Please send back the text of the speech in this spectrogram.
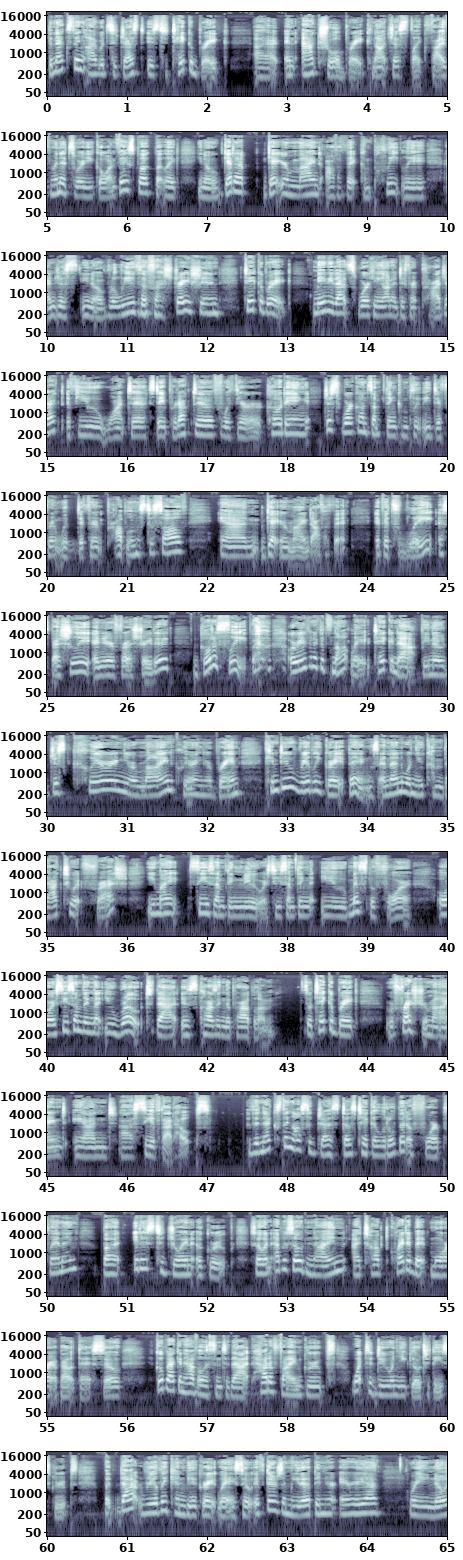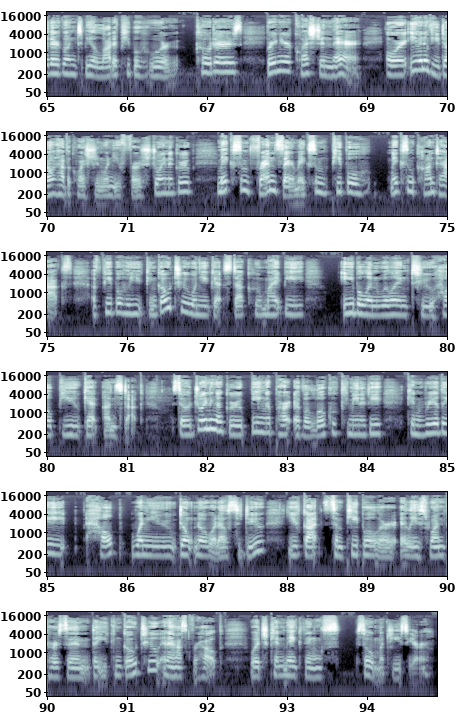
the next thing I would suggest is to take a break. Uh, an actual break, not just like five minutes where you go on Facebook, but like, you know, get up, get your mind off of it completely and just, you know, relieve the frustration, take a break. Maybe that's working on a different project. If you want to stay productive with your coding, just work on something completely different with different problems to solve and get your mind off of it. If it's late, especially, and you're frustrated, go to sleep. or even if it's not late, take a nap. You know, just clearing your mind, clearing your brain can do really great things. And then when you come back to it fresh, you might see something new or see something that you missed before or see something that you wrote that is causing the problem. So take a break, refresh your mind, and uh, see if that helps. The next thing I'll suggest does take a little bit of foreplanning, but it is to join a group. So in episode 9, I talked quite a bit more about this. So go back and have a listen to that, how to find groups, what to do when you go to these groups. But that really can be a great way. So if there's a meetup in your area where you know there are going to be a lot of people who are coders, bring your question there. Or even if you don't have a question when you first join a group, make some friends there, make some people make some contacts of people who you can go to when you get stuck who might be able and willing to help you get unstuck. So, joining a group, being a part of a local community can really help when you don't know what else to do. You've got some people, or at least one person, that you can go to and ask for help, which can make things so much easier.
